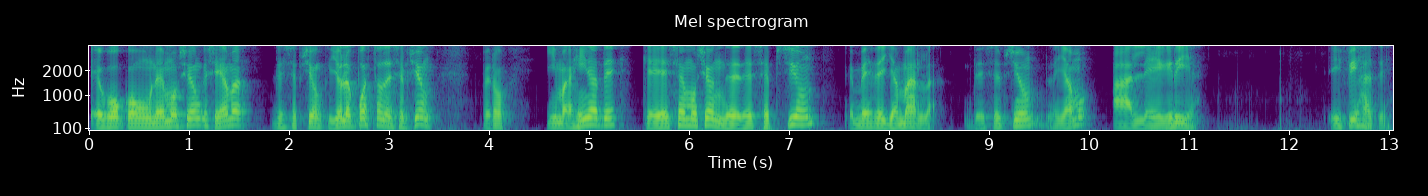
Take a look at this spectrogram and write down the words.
evoco una emoción que se llama decepción, que yo le he puesto decepción, pero Imagínate que esa emoción de decepción, en vez de llamarla decepción, la llamo alegría. Y fíjate,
